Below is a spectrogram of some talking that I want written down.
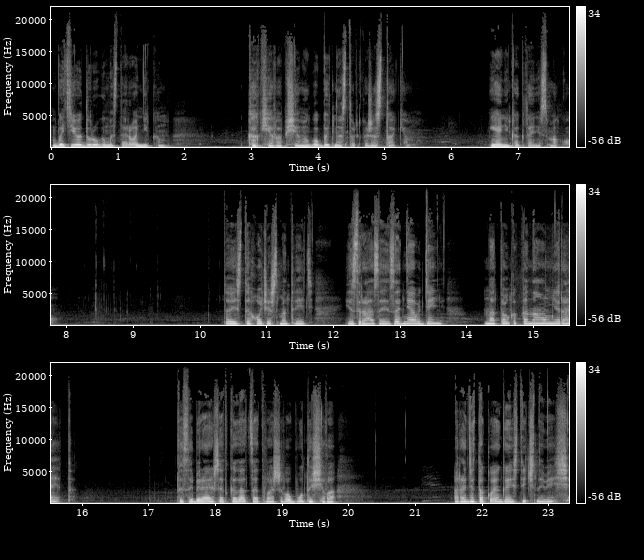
быть ее другом и сторонником — как я вообще могу быть настолько жестоким? Я никогда не смогу. То есть ты хочешь смотреть из раза изо дня в день на то, как она умирает? Ты собираешься отказаться от вашего будущего ради такой эгоистичной вещи?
